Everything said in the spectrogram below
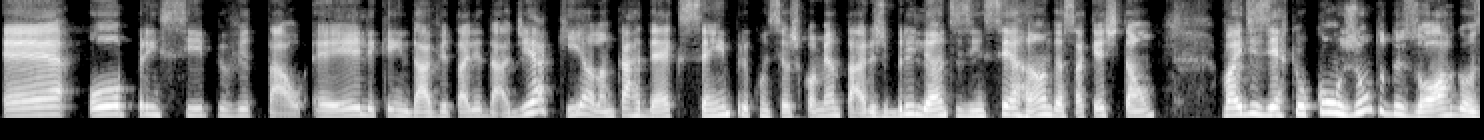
é o princípio vital. É ele quem dá vitalidade. E aqui, Allan Kardec, sempre com seus comentários brilhantes, encerrando essa questão, vai dizer que o conjunto dos órgãos,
